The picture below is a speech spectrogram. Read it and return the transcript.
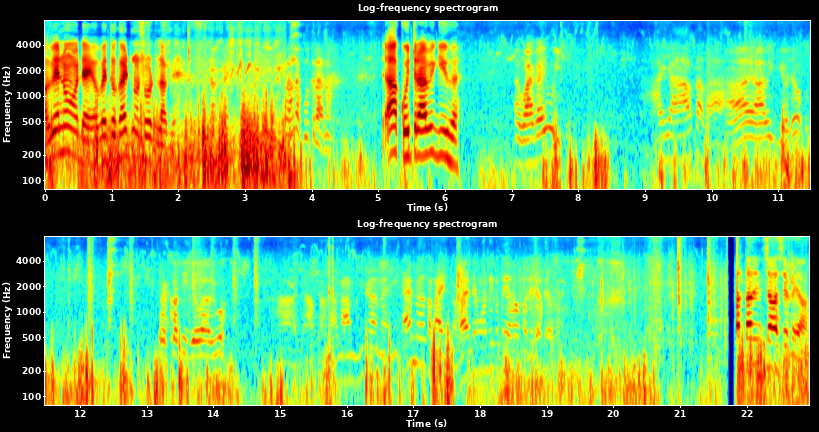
હવે નો અડાય હવે તો ઘાટનો શોટ લાગે. આ કૂતરા આવી ગયું છે. વાઘ આવ્યું છે. હા આ આવતા હા આવી ગયો જો. ખતી જવા આવ્યો. લઈ ચા છે કયા?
